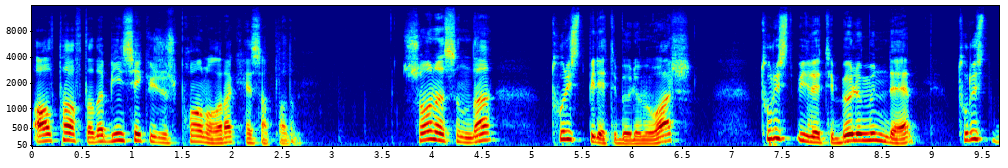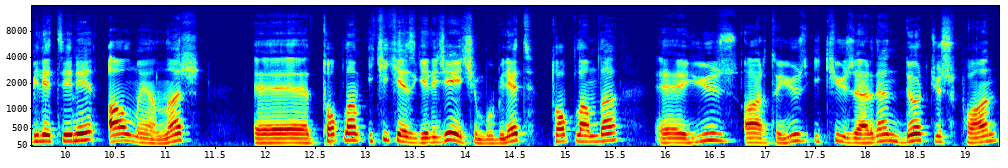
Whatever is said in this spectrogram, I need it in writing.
6 haftada 1800 puan olarak hesapladım. Sonrasında turist bileti bölümü var. Turist bileti bölümünde turist biletini almayanlar e, toplam iki kez geleceği için bu bilet toplamda e, 100 artı 100 200'lerden 400 puan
